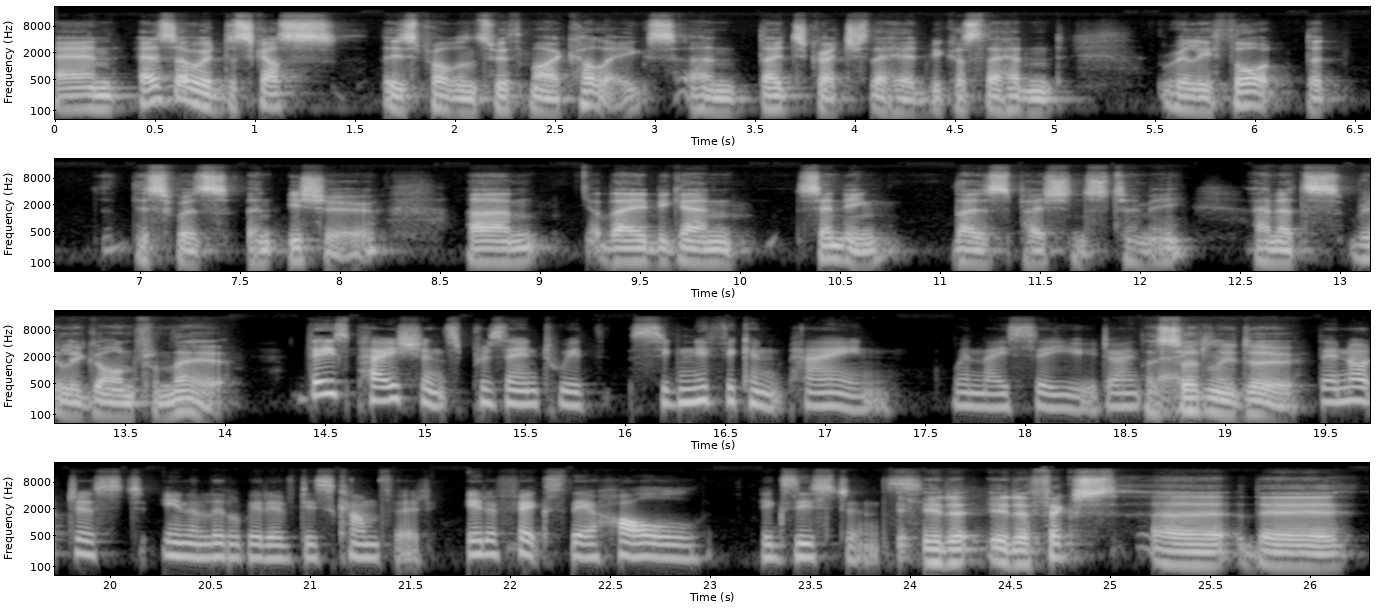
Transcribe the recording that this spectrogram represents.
And as I would discuss these problems with my colleagues, and they'd scratch their head because they hadn't really thought that this was an issue, um, they began sending those patients to me, and it's really gone from there. These patients present with significant pain when they see you, don't They they? certainly do. They're not just in a little bit of discomfort, it affects their whole existence. It, it affects uh, their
